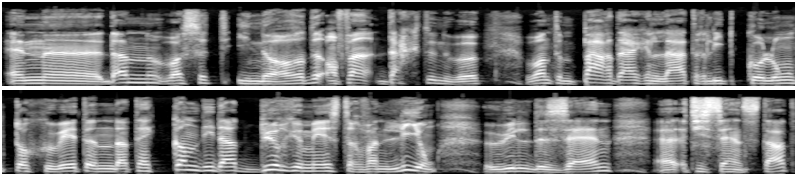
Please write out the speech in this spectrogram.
En uh, dan was het in orde. Enfin, dachten we. Want een paar dagen later liet Colomb toch weten dat hij kandidaat burgemeester van Lyon wilde zijn. Uh, het is zijn stad.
